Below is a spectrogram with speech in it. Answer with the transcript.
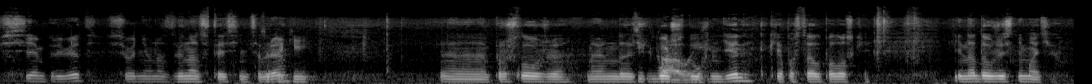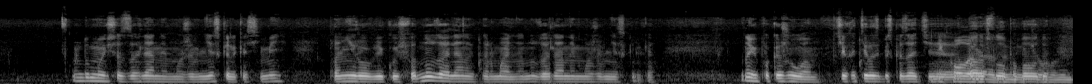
Всем привет! Сегодня у нас 12 Це сентября. Э, прошло уже, наверное, даже чуть больше двух недель, как я поставил полоски. И надо уже снимать их. Ну, Думаю, сейчас заглянем уже в несколько семей. Планировал якусь в одну заглянуть нормально, ну заглянем уже в несколько. Ну и покажу вам. Ще хотелось бы сказать э, Ніколи пару не слов по розумів, поводу чого він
